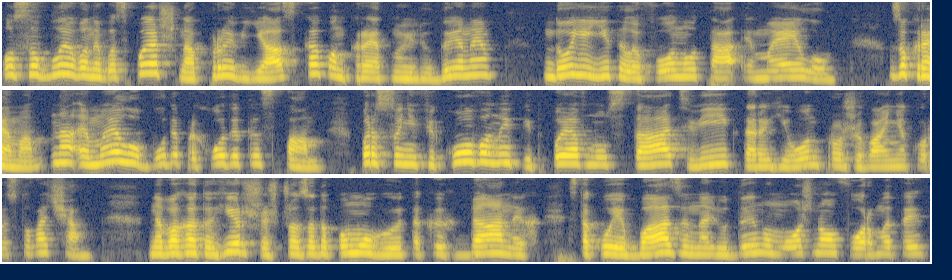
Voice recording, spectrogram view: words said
Особливо небезпечна прив'язка конкретної людини до її телефону та емейлу. Зокрема, на емейлу буде приходити спам, персоніфікований під певну стать, вік та регіон проживання користувача. Набагато гірше, що за допомогою таких даних з такої бази на людину можна оформити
